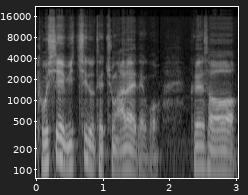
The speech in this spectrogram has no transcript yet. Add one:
도시의 위치도 대충 알아야 되고 그래서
